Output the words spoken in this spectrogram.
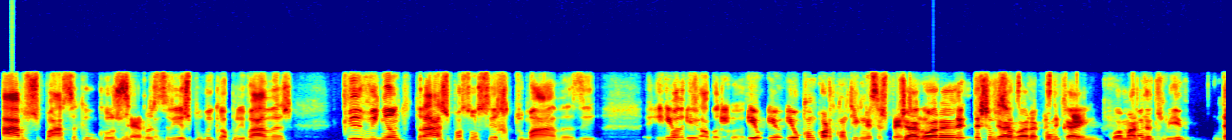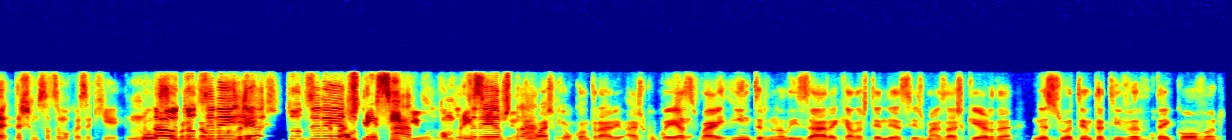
abre espaço a que um conjunto certo. de parcerias público-privadas que vinham de trás possam ser retomadas. E, e eu, pode dizer alguma coisa. Eu, eu, eu, concordo contigo nesse aspecto. Já agora, já agora com quem? Com a Marta Temido? De, Deixa-me só dizer uma coisa que é. Não, não estou a dizer, é, estou a dizer é, como princípio, como princípio. Eu acho que é o contrário. Acho que o PS okay. vai internalizar aquelas tendências mais à esquerda na sua tentativa de takeover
